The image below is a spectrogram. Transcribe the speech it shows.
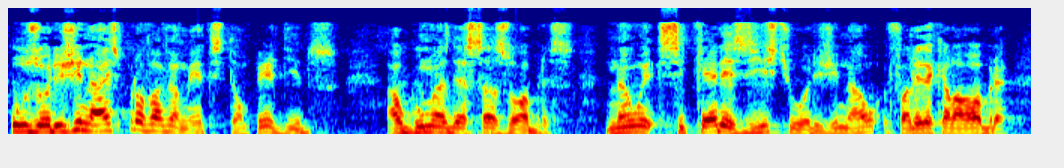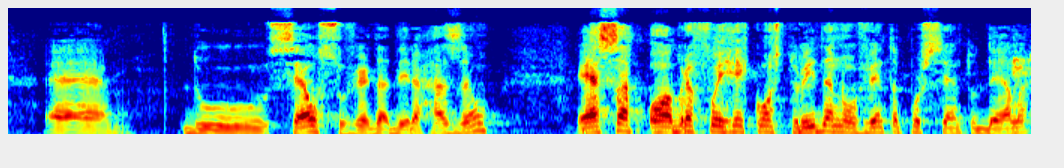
Os originais provavelmente estão perdidos. Algumas dessas obras não sequer existe o original. Eu falei daquela obra é, do Celso, Verdadeira Razão. Essa obra foi reconstruída, 90% dela,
